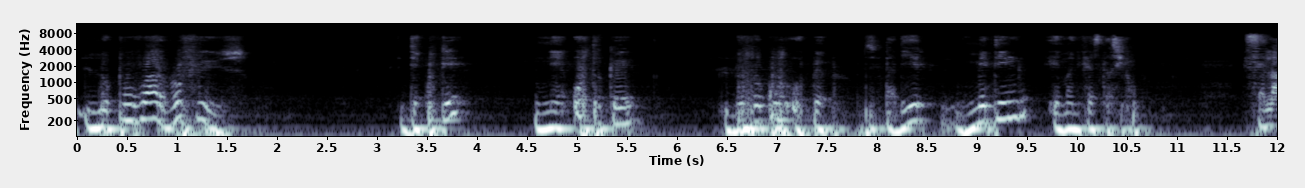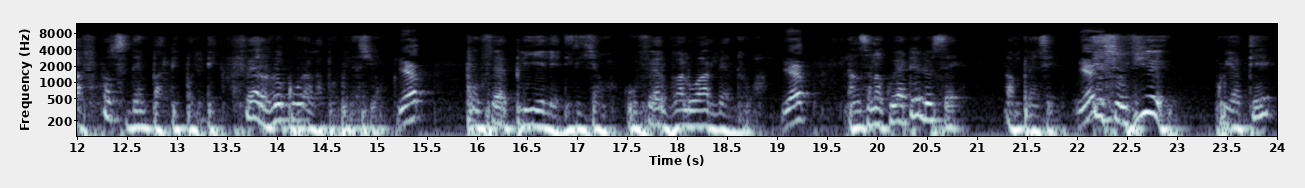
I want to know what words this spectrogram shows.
le pouvoir refuse d'écouter n'est autre que le recours au peuple, c'est-à-dire meeting et manifestation. C'est la force d'un parti politique, faire recours à la population Yep, pour faire plier les dirigeants ou faire valoir leurs droits. yep. Lansana Kouyaté le sait, en principe. Yes. Et ce vieux Kouyaté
